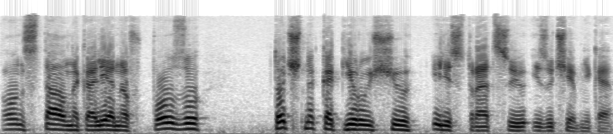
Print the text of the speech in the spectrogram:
он стал на колено в позу, точно копирующую иллюстрацию из учебника.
